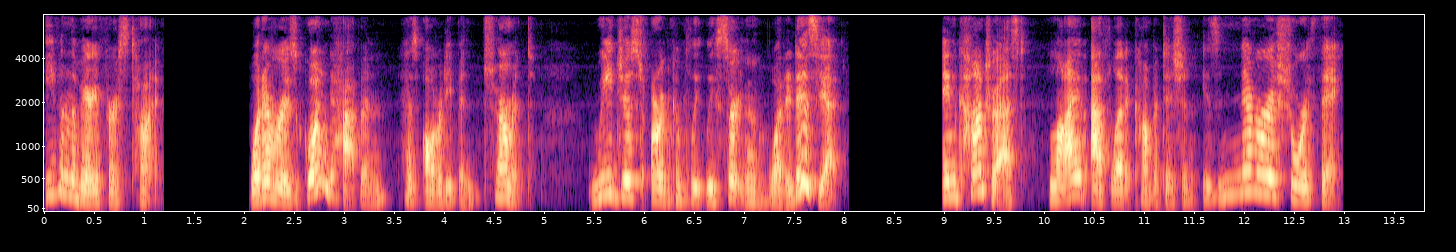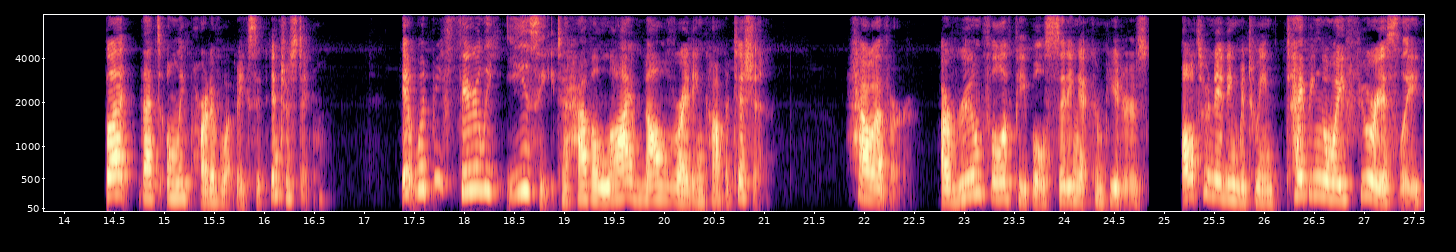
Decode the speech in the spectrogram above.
even the very first time. Whatever is going to happen has already been determined. We just aren't completely certain what it is yet. In contrast, live athletic competition is never a sure thing. But that's only part of what makes it interesting. It would be fairly easy to have a live novel writing competition. However, a room full of people sitting at computers alternating between typing away furiously,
